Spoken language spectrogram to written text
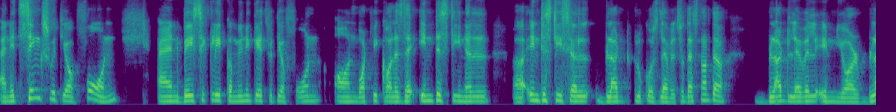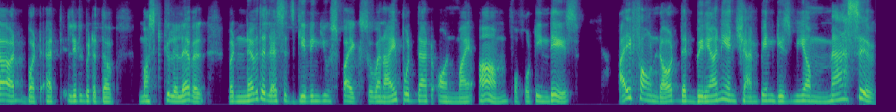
and it syncs with your phone and basically communicates with your phone on what we call as the intestinal uh, interstitial blood glucose level. So that's not the blood level in your blood, but at a little bit at the muscular level. But nevertheless, it's giving you spikes. So when I put that on my arm for 14 days, I found out that biryani and champagne gives me a massive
